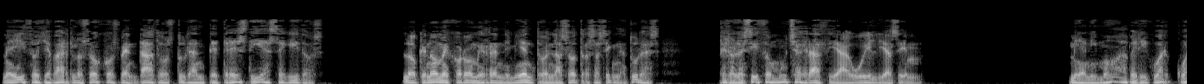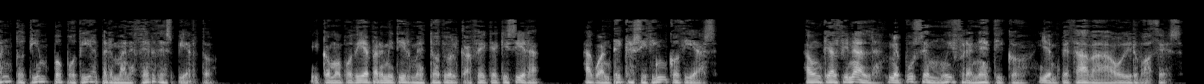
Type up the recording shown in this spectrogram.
Me hizo llevar los ojos vendados durante tres días seguidos, lo que no mejoró mi rendimiento en las otras asignaturas, pero les hizo mucha gracia a Will y a Sim. Me animó a averiguar cuánto tiempo podía permanecer despierto. Y como podía permitirme todo el café que quisiera, aguanté casi cinco días, aunque al final me puse muy frenético y empezaba a oír voces.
